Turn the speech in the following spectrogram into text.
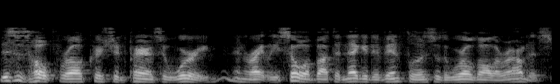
This is hope for all Christian parents who worry, and rightly so, about the negative influence of the world all around us.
